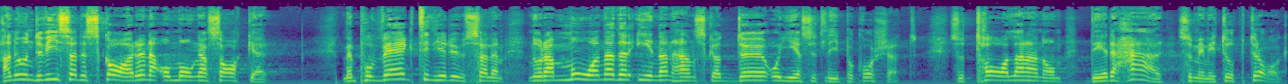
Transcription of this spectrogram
Han undervisade skarorna om många saker. Men på väg till Jerusalem, några månader innan han ska dö och ge sitt liv på korset, så talar han om, det är det här som är mitt uppdrag.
